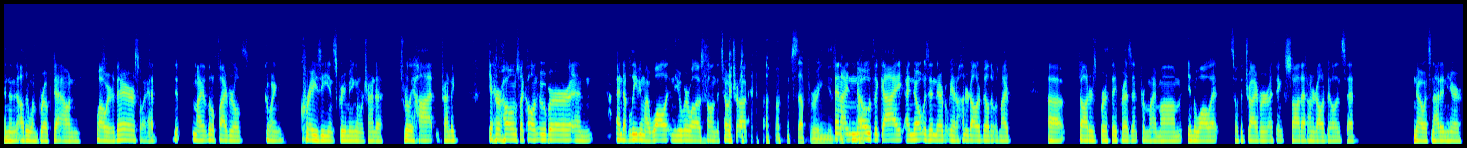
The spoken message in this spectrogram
and then the other one broke down while we were there. So I had my little five year olds going crazy and screaming, and we're trying to. It's really hot. and trying to get her home. So I call an Uber and end up leaving my wallet in the Uber while I was calling the tow truck. Suffering is. and what- I know the guy. I know it was in there, but we had a hundred dollar bill that was my uh, daughter's birthday present from my mom in the wallet. So the driver, I think, saw that hundred dollar bill and said, "No, it's not in here.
